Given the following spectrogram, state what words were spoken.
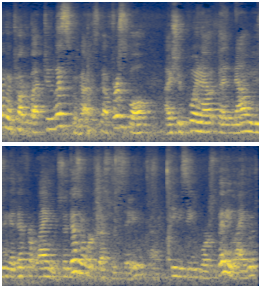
I'm going to talk about two Lisp compilers. Now, first of all, I should point out that now I'm using a different language. So it doesn't work just with C. DDC works with any language,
